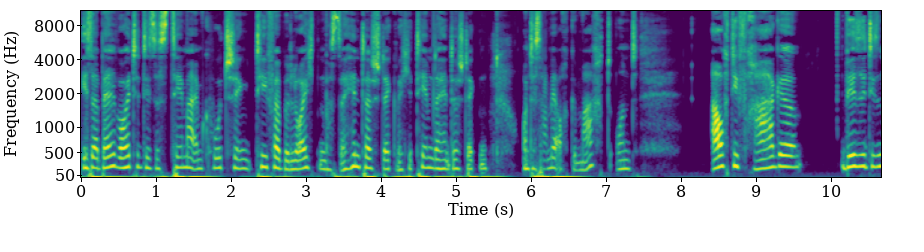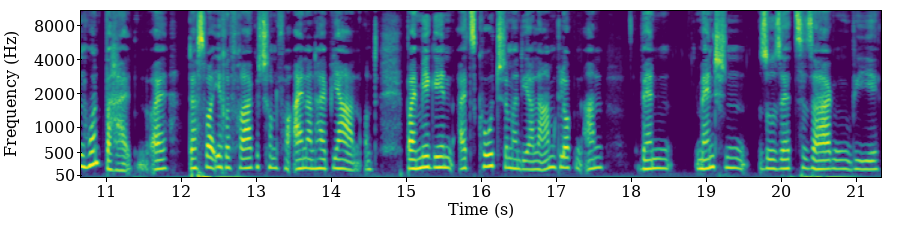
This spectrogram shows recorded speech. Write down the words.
Isabel wollte dieses Thema im Coaching tiefer beleuchten, was dahinter steckt, welche Themen dahinter stecken. Und das haben wir auch gemacht. Und auch die Frage, will sie diesen Hund behalten? Weil das war ihre Frage schon vor eineinhalb Jahren. Und bei mir gehen als Coach immer die Alarmglocken an, wenn Menschen so Sätze sagen wie,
